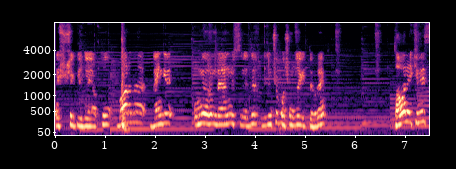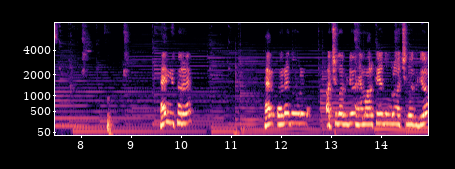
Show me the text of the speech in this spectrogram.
Ve şu şekilde yaptı. Bu arada rengi umuyorum beğenmişsinizdir. Bizim çok hoşumuza gitti bu renk. Tavan ekimiz hem yukarı hem öne doğru açılabiliyor hem arkaya doğru açılabiliyor.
